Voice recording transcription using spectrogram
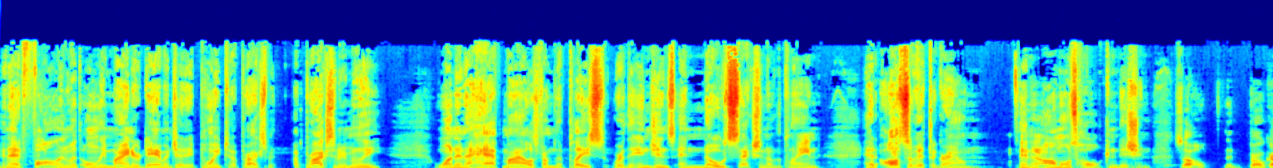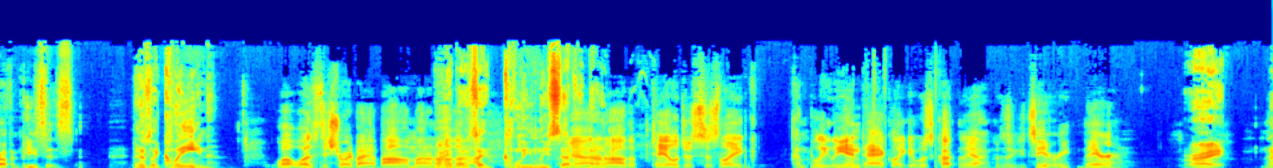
and had fallen with only minor damage at a point to approximate, approximately one and a half miles from the place where the engines and nose section of the plane had also hit the ground in an almost whole condition. So it broke off in pieces. And it was like clean. Well, it was destroyed by a bomb. I don't know how Right, the, but it said cleanly severed. yeah, I don't though. know how the tail just is like completely intact, like it was cut. Yeah, because you can see it right there. Right. And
